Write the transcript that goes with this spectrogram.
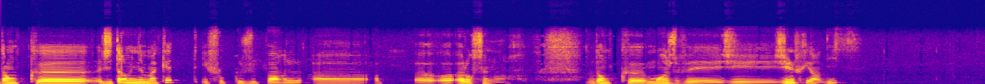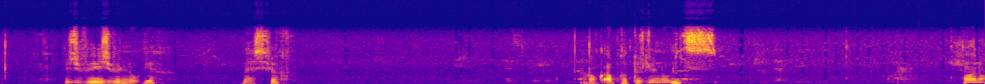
Donc, euh, j'ai terminé ma quête. Il faut que je parle à, à, l'ours noir. Donc, euh, moi, je vais, j'ai une friandise. Je vais, je vais le nourrir, bien sûr. Donc, après que je le nourrisse, voilà.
